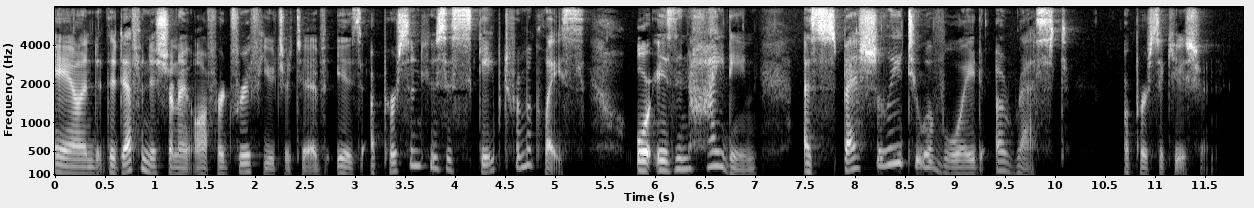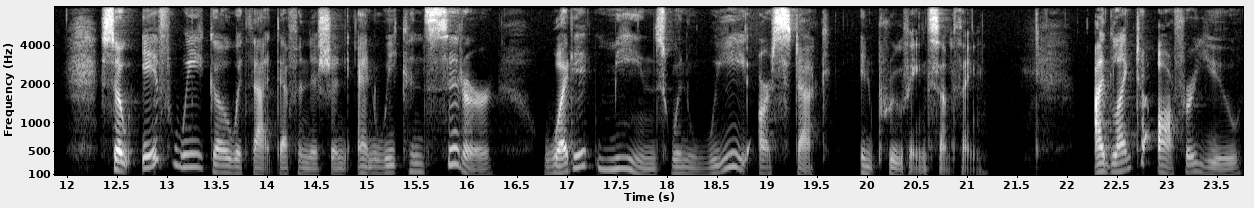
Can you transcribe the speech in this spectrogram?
And the definition I offered for a fugitive is a person who's escaped from a place or is in hiding, especially to avoid arrest or persecution. So, if we go with that definition and we consider what it means when we are stuck in proving something, I'd like to offer you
